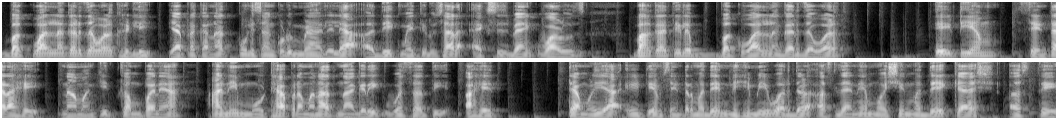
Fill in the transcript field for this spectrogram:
बकवाल घडली. या प्रकरणात पोलिसांकडून मिळालेल्या अधिक माहितीनुसार ॲक्सिस बँक वाळूज भागातील बकवाल नगरजवळ ए टी एम सेंटर आहे. नामांकित कंपन्या आणि मोठ्या प्रमाणात नागरिक वसाहती आहेत. त्यामुळे या ए टी एम सेंटरमध्ये नेहमी वर्दळ असल्याने मशीनमध्ये कॅश असते.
